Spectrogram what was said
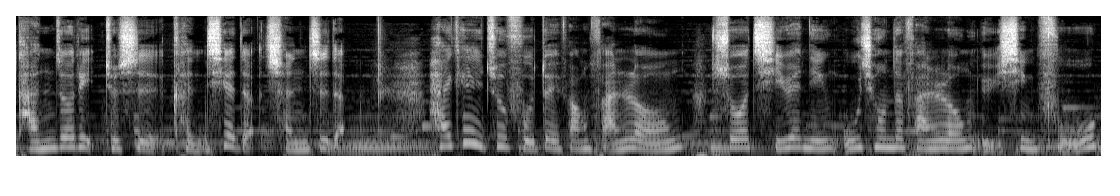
kanjori 就是恳切的、诚挚的，还可以祝福对方繁荣，说祈愿您无穷的繁荣与幸福。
